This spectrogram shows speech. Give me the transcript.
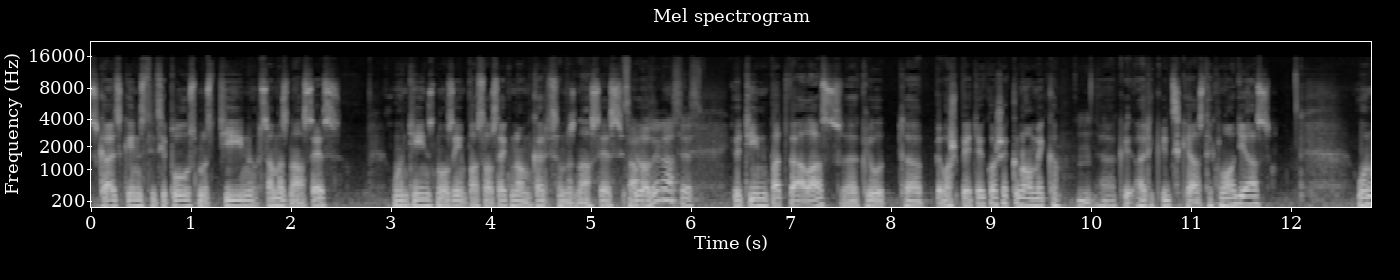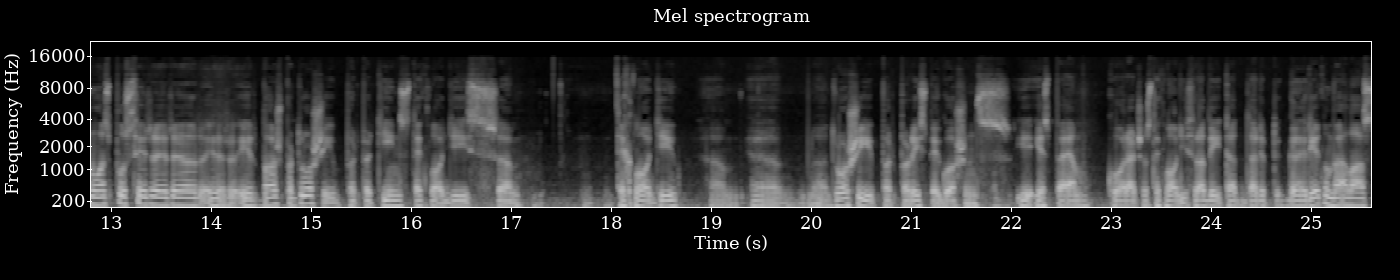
Skaidrs, ka investīcija plūsma uz Ķīnu samazināsies un Ķīnas nozīme pasaules ekonomikā arī samazināsies. Samazināsies? Jo, jo Ķīna pat vēlās eh, kļūt eh, par pietiekošu ekonomiku, mm. Eh, arī kritiskajās tehnoloģijās. Un otrs puses ir, ir, ir, ir bažas par drošību, par, par Ķīnas tehnoloģijas, tehnoloģiju drošību, par, par izspiegošanas iespējām, ko varētu šīs tehnoloģijas radīt. Tad arī Rietumu vēlās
